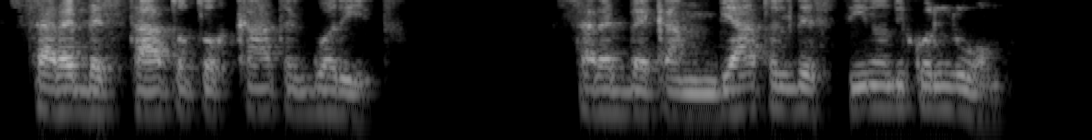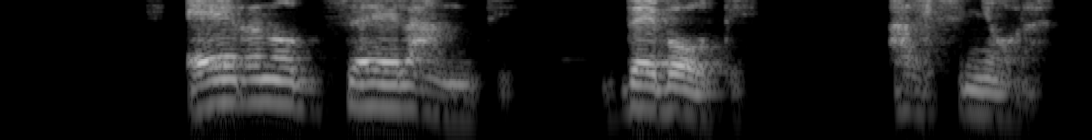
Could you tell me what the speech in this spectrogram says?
sarebbe stato toccato e guarito, sarebbe cambiato il destino di quell'uomo. Erano zelanti, devoti al Signore,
